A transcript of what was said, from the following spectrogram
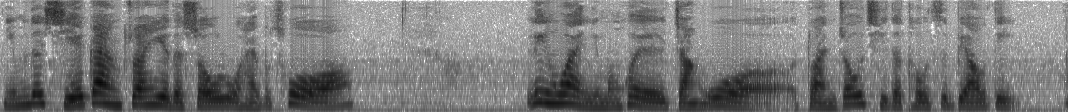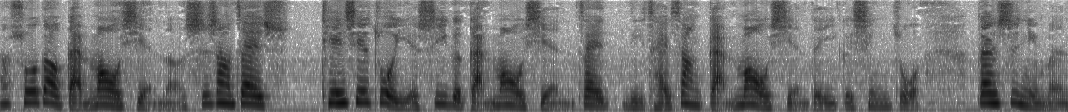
你们的斜杠专业的收入还不错哦。另外，你们会掌握短周期的投资标的。那说到敢冒险呢，事实上在天蝎座也是一个敢冒险，在理财上敢冒险的一个星座。但是你们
